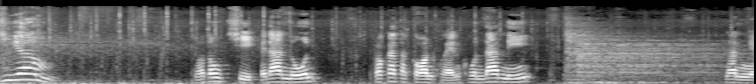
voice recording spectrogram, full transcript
เยี่ยม เราต้องฉีกไปด้านนู้น เพราะฆาตกรแขวนคนด้านนี้ นั่นไง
